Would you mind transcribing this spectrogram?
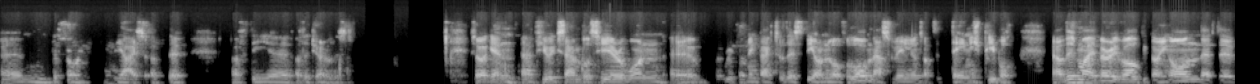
um, the story in the eyes of the of the uh, of the journalist. So again, a few examples here. One uh, returning back to this, the unlawful law, mass surveillance of the Danish people. Now, this might very well be going on that the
